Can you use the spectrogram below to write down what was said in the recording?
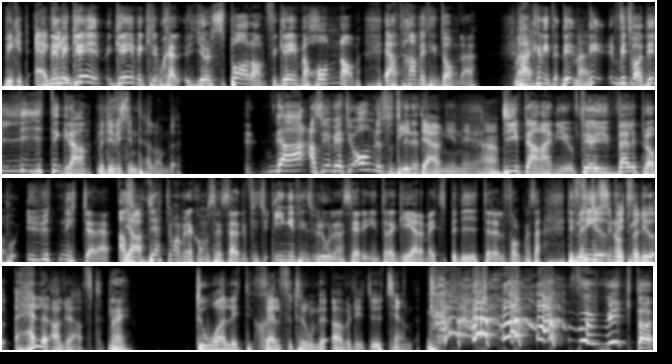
Vilket är Nej men grymt. grej, grejen med Kim själv, you're spot on, för grejen med honom är att han vet inte om det. Nej, Han kan inte, det, det, vet du vad, det är lite grann, Men du visste inte heller om det. Ja, alltså jag vet ju om det så Deep tydligt. down you knew. huh? Deep down I knew, för jag är ju väldigt bra på att utnyttja det. Alltså Ja. jättemånga av mina kompisar säger såhär, det finns ju ingenting som är roligare än att se dig interagera med expediter eller folk med såhär. Det Men finns du, ju vet du vad någonting- du heller aldrig haft? Nej. Dåligt självförtroende över ditt utseende. Viktor!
